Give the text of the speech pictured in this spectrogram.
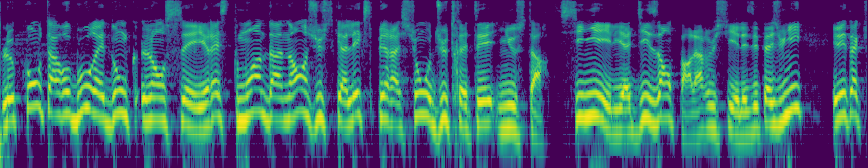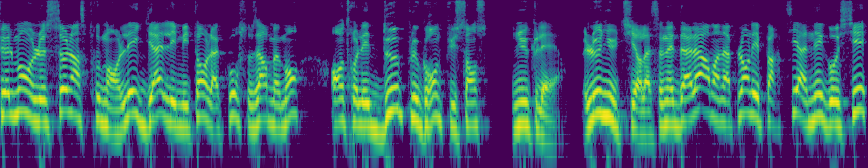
Le compte à rebours est donc lancé. Il reste moins d'un an jusqu'à l'expiration du traité New Start. Signé il y a dix ans par la Russie et les États-Unis, il est actuellement le seul instrument légal limitant la course aux armements entre les deux plus grandes puissances nucléaires. L'ONU tire la sonnette d'alarme en appelant les parties à négocier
